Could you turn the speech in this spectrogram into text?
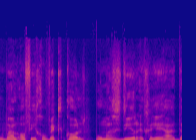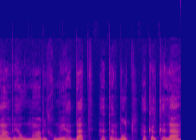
הוא בעל אופי חובק קול ומסדיר את חיי האדם והאומה בתחומי הדת, התרבות, הכלכלה,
